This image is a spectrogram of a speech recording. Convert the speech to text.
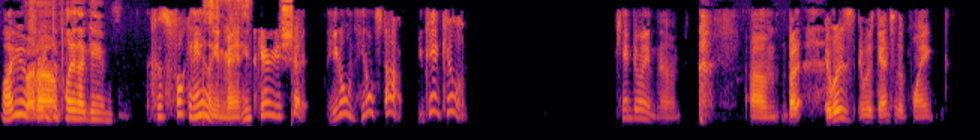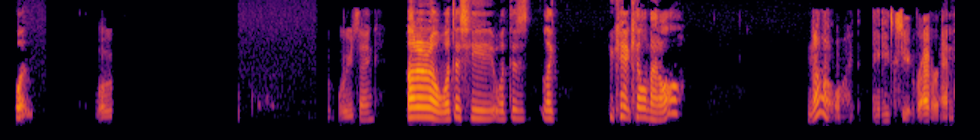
Why are you But afraid to um, play that game? cause fucking Alien man, he's scary as shit. He don't he don't stop. You can't kill him. Can't do anything to him. Um, but it was it was getting to the point. What? What, what were you saying? I don't know. What does he? What does like? You can't kill him at all. No, he's you forever, and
